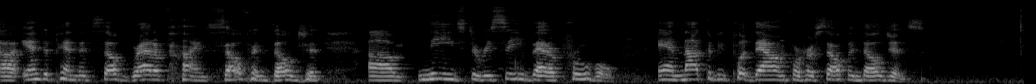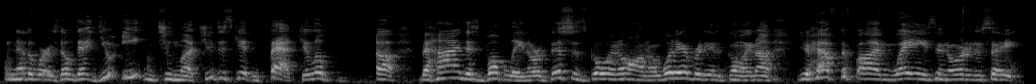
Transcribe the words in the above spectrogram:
uh, independent self-gratifying self-indulgent um, needs to receive that approval and not to be put down for her self indulgence. In other words, don't that you're eating too much. You're just getting fat. Your little uh, behind is bubbling, or this is going on, or whatever it is going on. You have to find ways in order to say,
